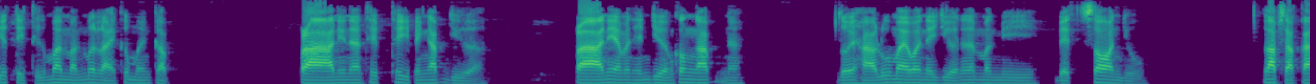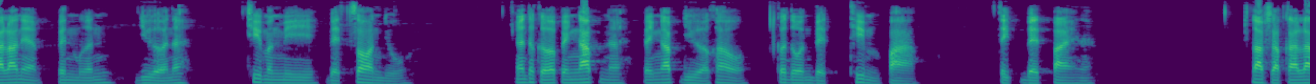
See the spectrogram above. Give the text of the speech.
ยึดติดถือมั่นมันเมื่อไหร่ก็เหมือนกับปลาเนี่ยนะที่ที่ไปงับเหยื่อ ปลาเนี่ยมันเห็นเหยื่อมันก็งับนะ โดยหารู้ไหมว่าในเหยื่อนั้นมันมีเบ็ดซ่อนอยู่ลาบสักการะเนี่ยเป็นเหมือนเหยื่อนะ ที่มันมีเบ็ดซ่อนอยู่งั้นถ้าเกิดว่าไปงับนะไปงับเหยื่อเข้า ก็โดนเบ็ดทิ่มปาก ติดเบ็ดไปนะลาบสักการะ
